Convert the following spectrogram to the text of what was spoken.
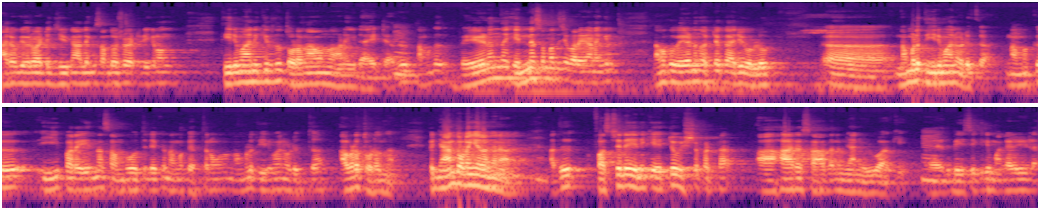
ആരോഗ്യപരമായിട്ട് ജീവിക്കണം അല്ലെങ്കിൽ സന്തോഷമായിട്ടിരിക്കണം എന്ന് തീരുമാനിക്കുന്നത് തുടങ്ങാവുന്നതാണ് ഈ ഡയറ്റ് അത് നമുക്ക് വേണമെന്ന് എന്നെ സംബന്ധിച്ച് പറയുകയാണെങ്കിൽ നമുക്ക് വേണമെന്ന് ഒറ്റ കാര്യമുള്ളൂ നമ്മൾ തീരുമാനം എടുക്കുക നമുക്ക് ഈ പറയുന്ന സംഭവത്തിലേക്ക് നമുക്ക് എത്തണമെന്ന് നമ്മൾ തീരുമാനം എടുക്കുക അവിടെ തുടങ്ങുക. ഇപ്പം ഞാൻ തുടങ്ങിയത് അങ്ങനെയാണ്. അത് ഫസ്റ്റിലെ എനിക്ക് ഏറ്റവും ഇഷ്ടപ്പെട്ട ആഹാര സാധനം ഞാൻ ഒഴിവാക്കി. അതായത് ബേസിക്കലി മലയാളിയുടെ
